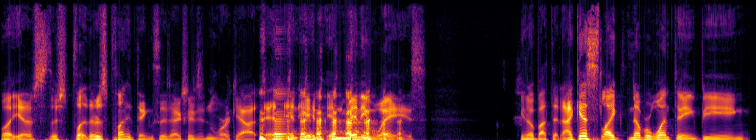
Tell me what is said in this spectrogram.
Well, yeah, there's there's, pl- there's plenty of things that actually didn't work out in, in, in, in many ways. you know about that. And I guess like number one thing being,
